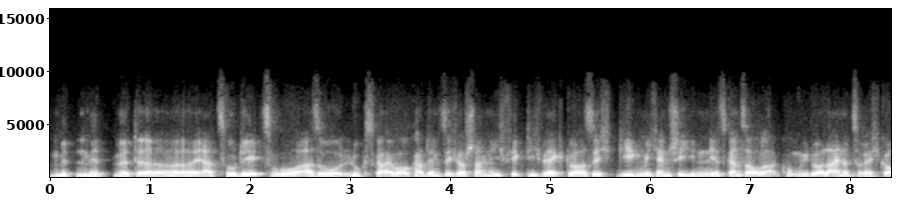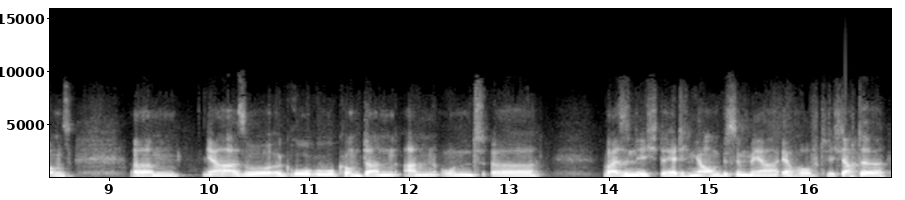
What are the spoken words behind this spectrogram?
mit, mit, mit äh, R2D2. Also Luke Skywalker denkt sich wahrscheinlich, fick dich weg, du hast dich gegen mich entschieden, jetzt kannst du auch gucken, wie du alleine zurechtkommst. Ähm, ja, also Grogu kommt dann an und äh, weiß ich nicht, da hätte ich mir auch ein bisschen mehr erhofft. Ich dachte,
